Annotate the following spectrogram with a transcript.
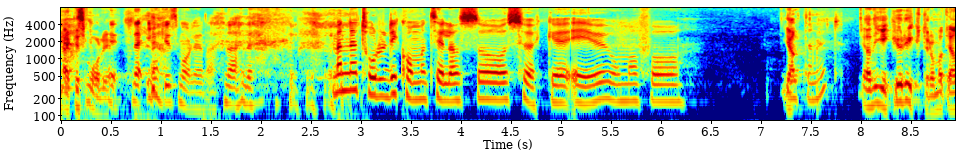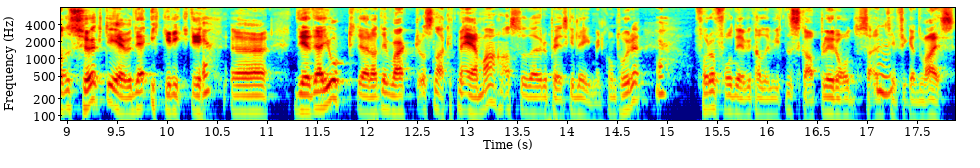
er ikke smålige. Det er ikke smålige, nei. nei det. Men tror du de kommer til å søke EU om å få Ja. den ut? Ja, Det gikk jo rykter om at de hadde søkt i EU. Det er ikke riktig. Ja. Eh, det de har gjort, det er at de har vært og snakket med EMA, altså det europeiske legemiddelkontoret, Ja. for å få det vi kaller vitenskapelig råd, scientific advice.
